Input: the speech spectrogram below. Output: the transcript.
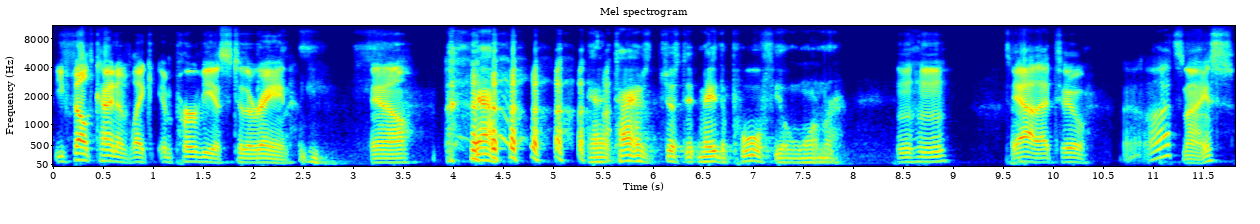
You felt kind of like impervious to the rain, you know. Yeah. and at times just it made the pool feel warmer. mm-hmm. Yeah, that too. Oh, that's nice.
